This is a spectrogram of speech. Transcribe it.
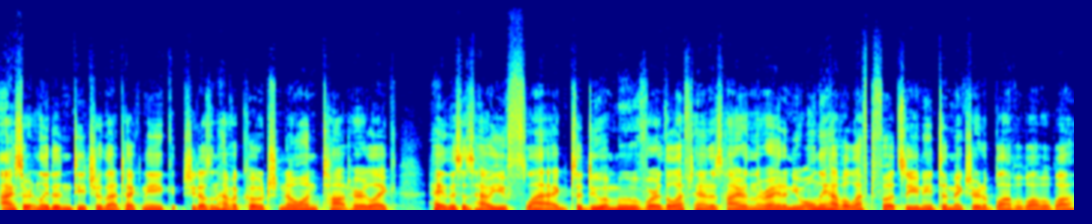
I certainly didn't teach her that technique. She doesn't have a coach. No one taught her, like, hey, this is how you flag to do a move where the left hand is higher than the right and you only have a left foot, so you need to make sure to blah, blah, blah, blah, blah.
